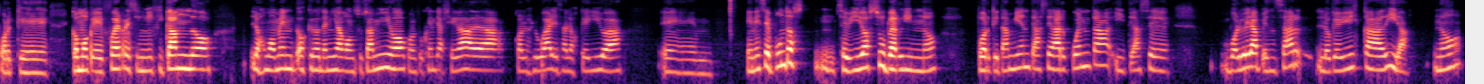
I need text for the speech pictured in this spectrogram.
porque como que fue resignificando los momentos que uno tenía con sus amigos, con su gente allegada, con los lugares a los que iba. Em, en ese punto mm, se vivió súper lindo porque también te hace dar cuenta y te hace volver a pensar lo que vivís cada día, ¿no?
